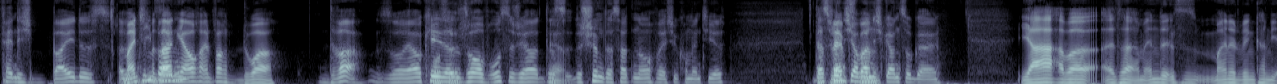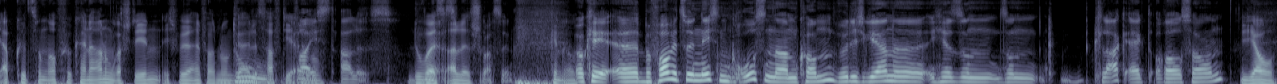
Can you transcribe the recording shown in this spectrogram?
Fände ich beides. Also Manche sagen ja auch einfach Dwa. Dva. So, ja, okay, das, so auf Russisch, ja das, Ja. das stimmt, das hatten auch welche kommentiert. Das Das, fände ich aber spannend. nicht ganz so geil. Ja, aber Alter, am Ende ist es, meinetwegen kann die Abkürzung auch für keine Ahnung was stehen. Ich will einfach nur ein geiles du Hafti-Album. weißt alles. Du weißt Ja, ist alles. Schwachsinn. Genau. Okay, äh, bevor wir zu den nächsten großen Namen kommen, würde ich gerne hier so ein, so ein Clark-Act raushauen, Jo,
